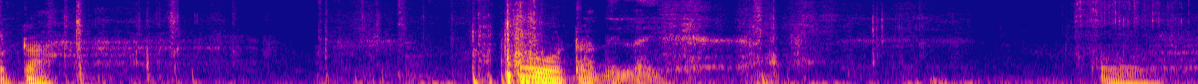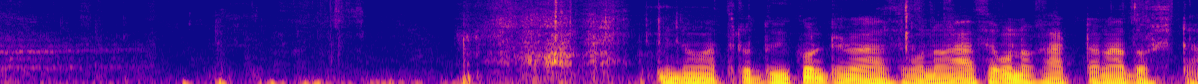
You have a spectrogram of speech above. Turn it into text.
ওটা ওটা দিলাই ও ইনো মাত্র দুই কন্টেনার আছে, মনে হয় আছে মনে হয় আটটা না দশটা।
